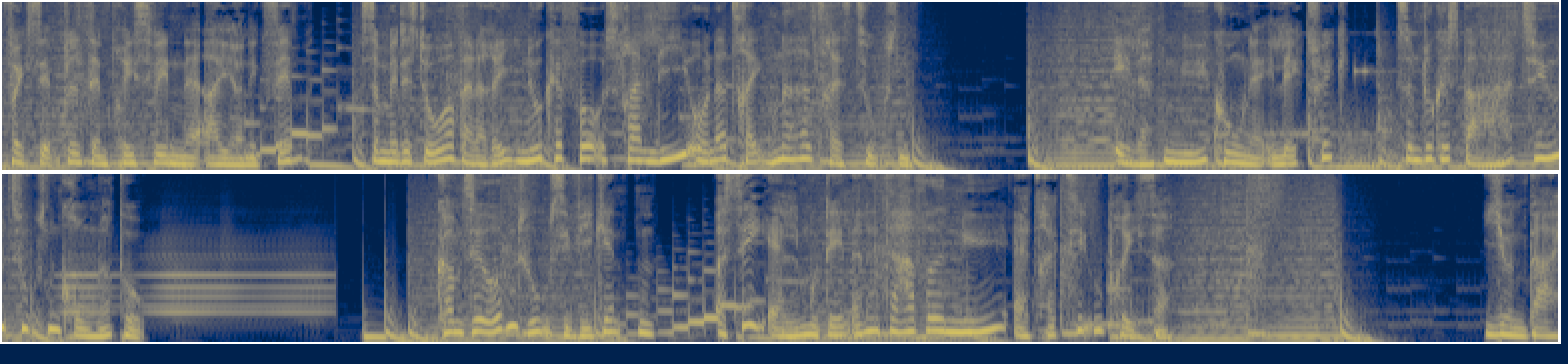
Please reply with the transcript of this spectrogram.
For eksempel den prisvindende Ioniq 5, som med det store batteri nu kan fås fra lige under 350.000. Eller den nye Kona Electric, som du kan spare 20.000 kroner på. Kom til Åbent Hus i weekenden og se alle modellerne, der har fået nye, attraktive priser. Hyundai.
